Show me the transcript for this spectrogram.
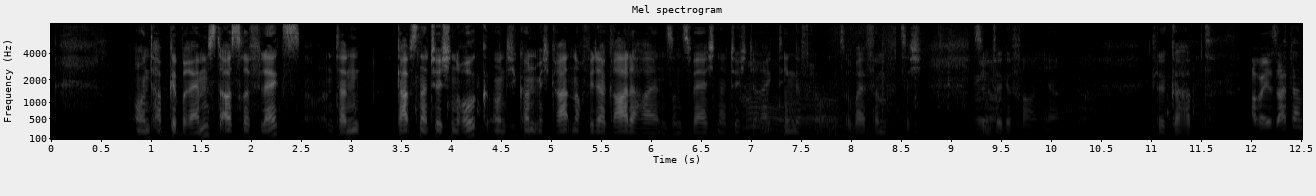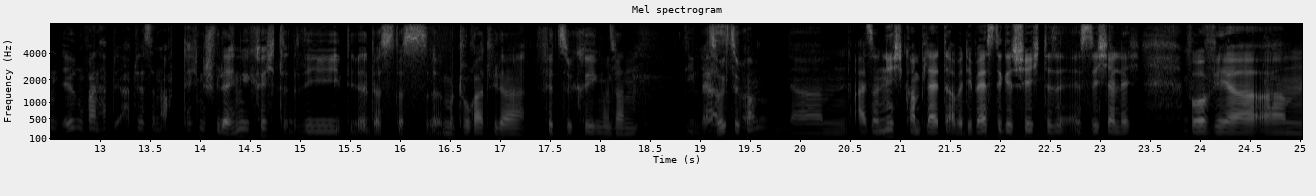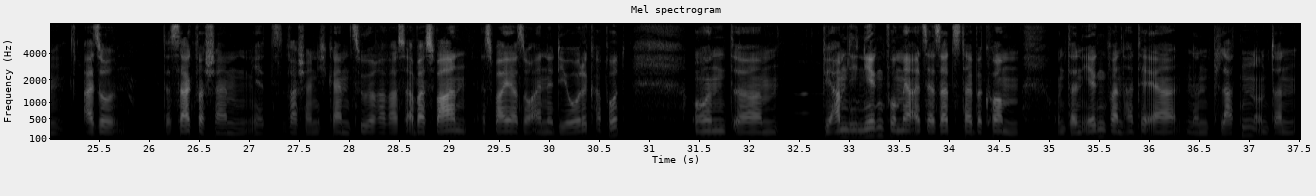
und habe gebremst aus Reflex. Und dann gab es natürlich einen Ruck und ich konnte mich gerade noch wieder gerade halten, sonst wäre ich natürlich direkt hingeflogen. So bei 50 sind wir gefahren, ja. Glück gehabt. Aber ihr seid dann irgendwann, habt, ihr- habt ihr es dann auch technisch wieder hingekriegt, die, die, das, das äh, Motorrad wieder fit zu kriegen und dann zurückzukommen? Ähm, also nicht komplett, aber die beste Geschichte ist sicherlich, wo wir, ähm, also das sagt wahrscheinlich jetzt wahrscheinlich keinem Zuhörer was, aber es war, es war ja so eine Diode kaputt und ähm, wir haben die nirgendwo mehr als Ersatzteil bekommen. Und dann irgendwann hatte er einen Platten und dann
